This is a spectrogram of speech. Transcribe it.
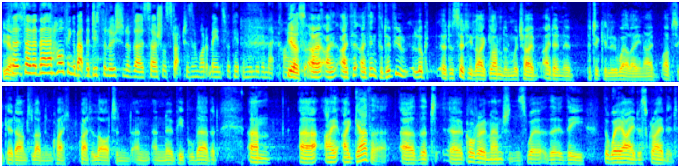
Yes. so, so that, that whole thing about the dissolution of those social structures and what it means for people who live in that kind Yes, of place. I, I, I, th- I think that if you look at a city like London, which I, I don't know particularly well, I mean, I obviously go down to London quite, quite a lot and, and, and know people there, but um, uh, I, I gather uh, that uh, Mansions, where the, the, the way I describe it,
